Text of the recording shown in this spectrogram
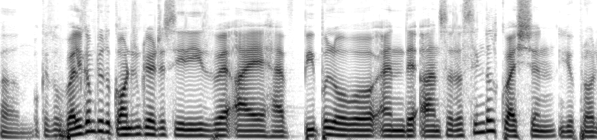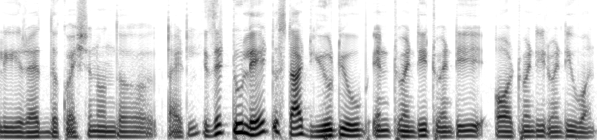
Um, okay, so welcome to the content creator series where I have people over and they answer a single question. You probably read the question on the title. Is it too late to start YouTube in 2020 or 2021?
